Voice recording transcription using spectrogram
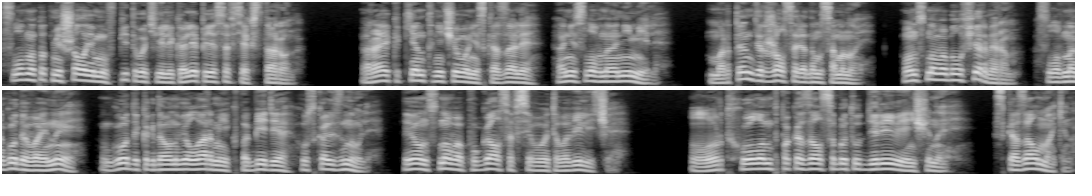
словно тот мешал ему впитывать великолепие со всех сторон. Райк и Кент ничего не сказали, они словно онемели. Мартен держался рядом со мной. Он снова был фермером, словно годы войны, годы, когда он вел армии к победе, ускользнули, и он снова пугался всего этого величия. «Лорд Холланд показался бы тут деревенщиной», — сказал Макин.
